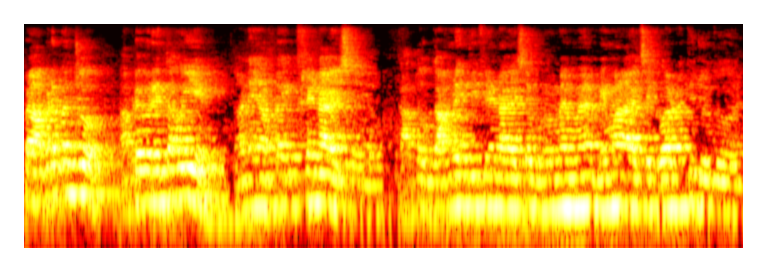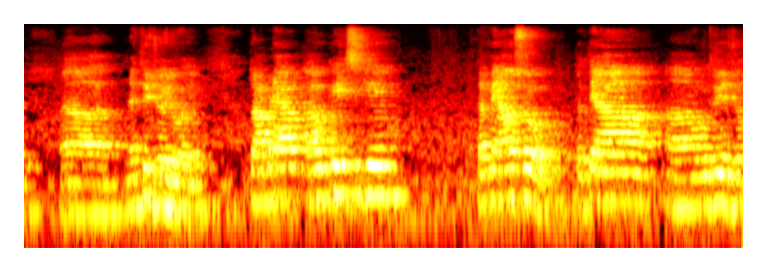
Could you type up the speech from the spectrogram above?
પણ આપણે પણ જો, આપણે રહેતા હોઈએ, અને આપણા એક ફ્રેન્ડ આવે છે, કાં તો ગામડેથી ફ્રેન્ડ આવે છે મહેમાન આવે છે, ઘર નથી જોતું હોય નથી જોયેલું હોય, તો આપણે આવું કહીએ છીએ કે તમે આવશો તો ત્યાં ઉતરી જો,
